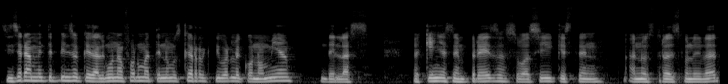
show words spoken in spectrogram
sinceramente pienso que de alguna forma tenemos que reactivar la economía de las pequeñas empresas o así que estén a nuestra disponibilidad.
